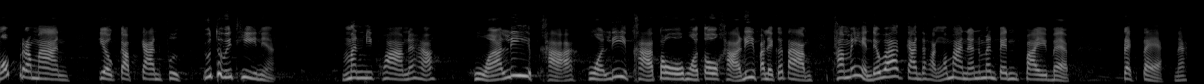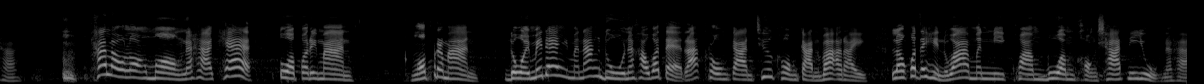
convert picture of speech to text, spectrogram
งบประมาณเกี่ยวกับการฝึกยุทธวิธีเนี่ยมันมีความนะคะหัวรีบขาหัวรีบขาโต หัวโตขารีบอะไรก็ตามทำให้เห็นได้ว่าการจัดสรรงบประมาณนั้นมันเป็นไปแบบแปลกๆนะคะ ถ้าเราลองมองนะคะ แค่ตัวปริมาณงบประมาณ โดยไม่ได้มานั่งดูนะคะ ว่าแต่ละโครงการชื่อโครงการว่าอะไร เราก็จะเห็นว่ามันมีความบวมของชาร์ตนี้อยู่นะคะ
